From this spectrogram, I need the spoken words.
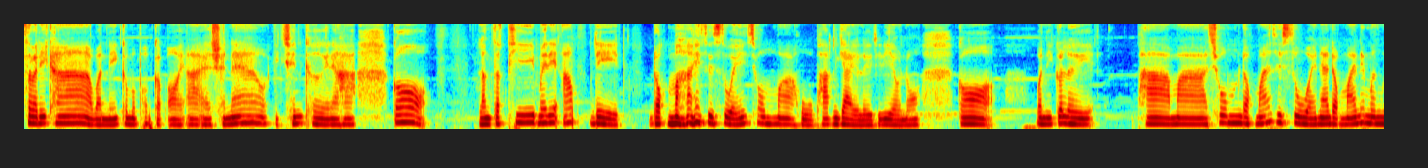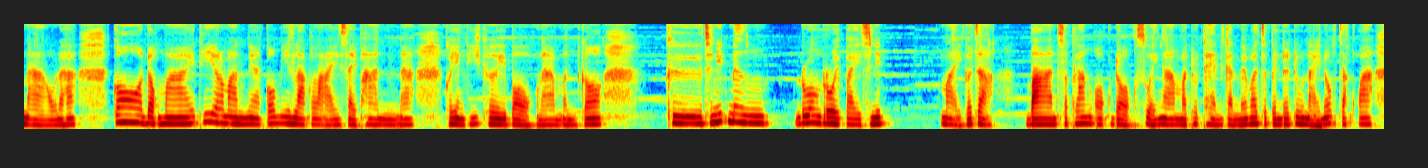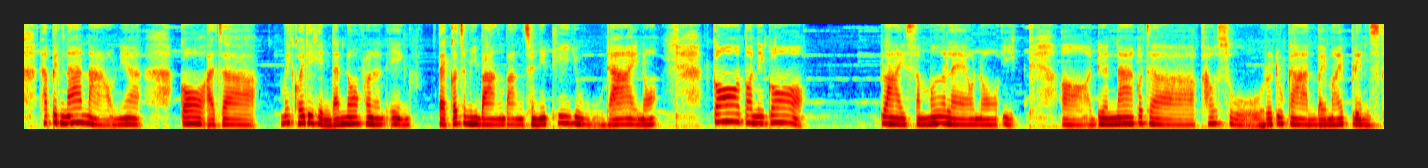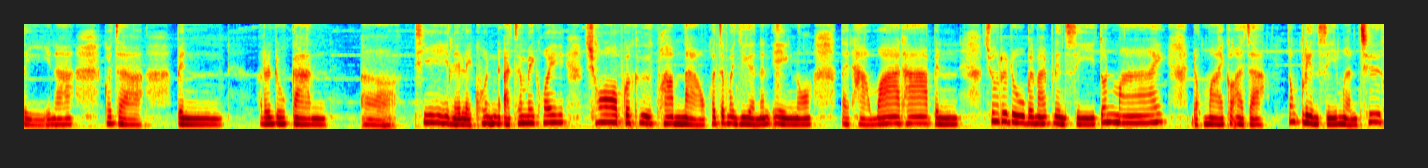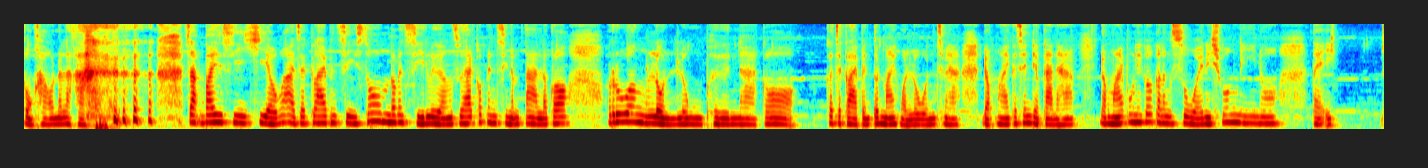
สวัสดีค่ะ วันนี้ก็มาพบกับออย RL Channel อีกเช่นเคยนะคะ ก็หลังจากที่ไม่ได้อัปเดตดอกไม้สวยๆให้ชมมาโหพักใหญ่เลยทีเดียวเนาะก็วันนี้ก็เลยพามาชมดอกไม้สวยๆนะดอกไม้ในเมืองหนาวนะคะ ก็ดอกไม้ที่เยอรมันเนี่ยก็มีหลากหลายสายพันธุ์นะ ก็อย่างที่เคยบอกนะ มันก็คือชนิดหนึ่งร่วงโรยไปชนิด ใหม่ก็จะบานสะพรั่งออกดอกสวยงามมาทดแทนกันไม่ว่าจะเป็นฤดูไหนนอกจากว่า ถ้าเป็นหน้าหนาวเนี่ยก็อาจจะไม่ค่อยได้เห็นด้านนอกเท่านั้นเอง แต่ก็จะมีบางบางชนิดที่อยู่ได้เนาะก็ตอนนี้ก็ปลายซัมเมอร์แล้วเนาะอีกเออเดือนหน้าก็จะเข้าสู่ฤดูกาลใบไม้เปลี่ยนสีนะ ก็จะเป็นฤดูกาล ที่หลาย ๆ คนอาจจะไม่ค่อยชอบก็คือความหนาวก็จะมาเยือนนั่นเองเนาะแต่ถามว่าถ้าเป็นช่วงฤดูใบไม้เปลี่ยนสีต้นไม้ ดอกไม้ก็อาจจะต้องเปลี่ยนสีเหมือนชื่อของเขานั่นแหละค่ะ จากใบสีเขียวก็อาจจะกลายเป็นสีส้มแล้วเป็นสีเหลือง สุดท้ายก็เป็นสีน้ำตาล แล้วก็ร่วงหล่นลงพื้นนะก็ ก็จะกลายเป็นต้นไม้หัวโล้นใช่ไหมคะดอกไม้ก็เช่นเดียวกันนะคะดอกไม้พวกนี้ก็กำลังสวยในช่วงนี้เนาะแต่อีก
